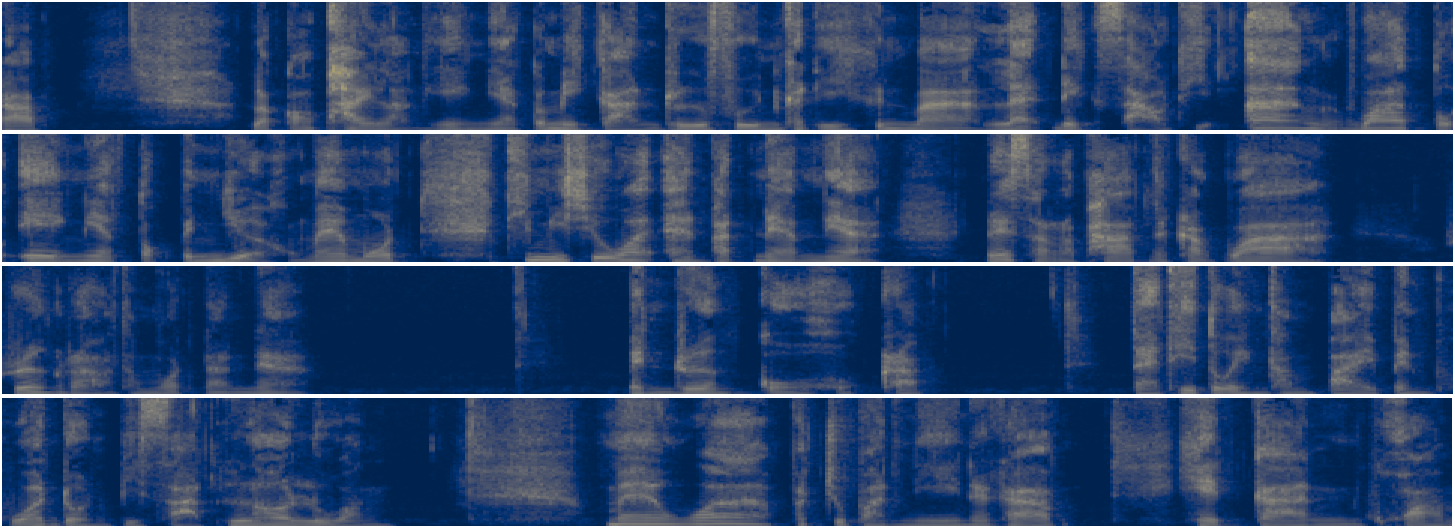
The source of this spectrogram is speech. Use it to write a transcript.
ครับ แล้วก็ภายหลังเองเนี่ยก็มีการรื้อฟื้นคดีขึ้นมา และเด็กสาวที่อ้างว่าตัวเองเนี่ยตกเป็นเหยื่อของแม่มด ที่มีชื่อว่าแอนพัทแนมเนี่ยได้สารภาพนะครับว่า เรื่องราวทั้งหมดนั้นเนี่ยเป็นเรื่องโกหกครับ แต่ที่ตัวเองทำไปเป็นเพราะว่าโดนปีศาจล่อลวง แม้ว่าปัจจุบันนี้นะครับ เหตุการณ์ความ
